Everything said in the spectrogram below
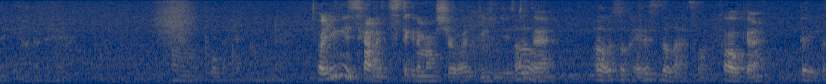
Maybe under the hair. I'm gonna pull the hair under. Oh, you can just kind of stick it in my shirt. I usually just do Oh. that. Oh, it's okay. This is the last one. Oh, okay. There you go.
